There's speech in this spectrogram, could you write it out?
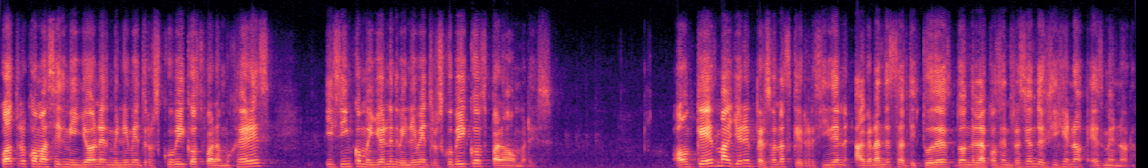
4,6 millones de milímetros cúbicos para mujeres y 5 millones de milímetros cúbicos para hombres. Aunque es mayor en personas que residen a grandes altitudes donde la concentración de oxígeno es menor.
